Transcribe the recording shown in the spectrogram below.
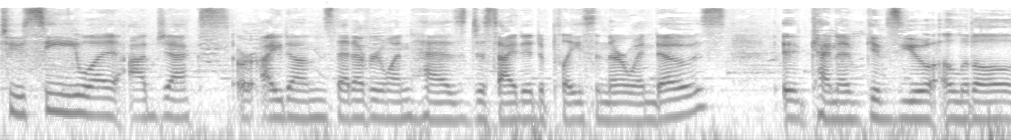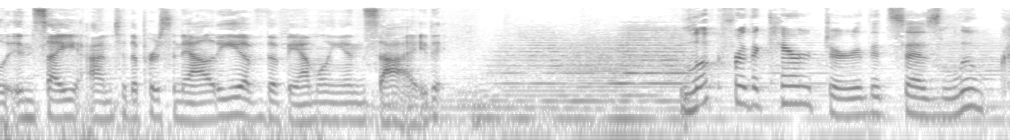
to see what objects or items that everyone has decided to place in their windows. It kind of gives you a little insight onto the personality of the family inside. Look for the character that says, Luke,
